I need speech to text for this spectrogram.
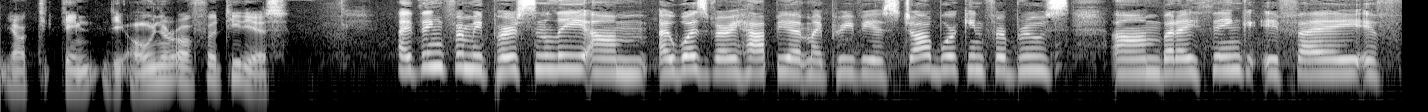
you know, become the owner of uh, TDS? I think for me personally, um, I was very happy at my previous job working for Bruce. Um, but I think if I, if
